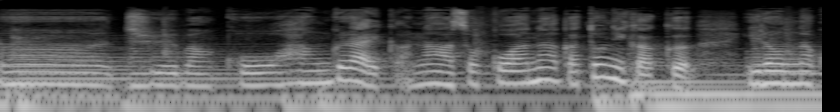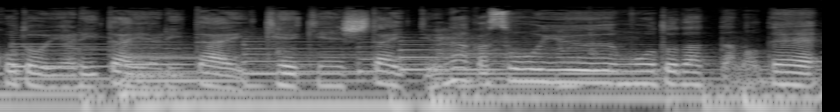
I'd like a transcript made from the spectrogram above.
うん中盤後半ぐらいかな。そこはなんかとにかくいろんなことをやりたいやりたい経験したいっていうなんかそういうモードだったので、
